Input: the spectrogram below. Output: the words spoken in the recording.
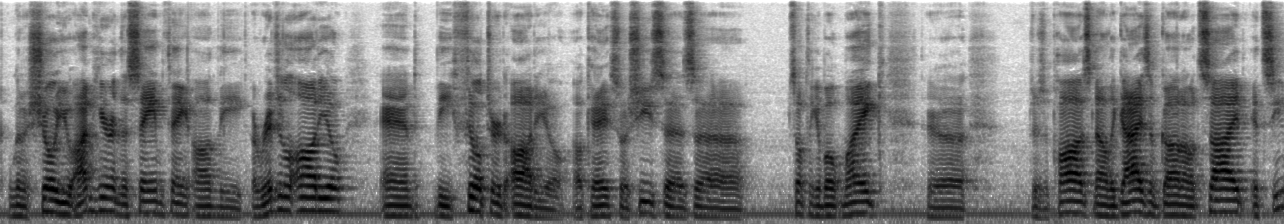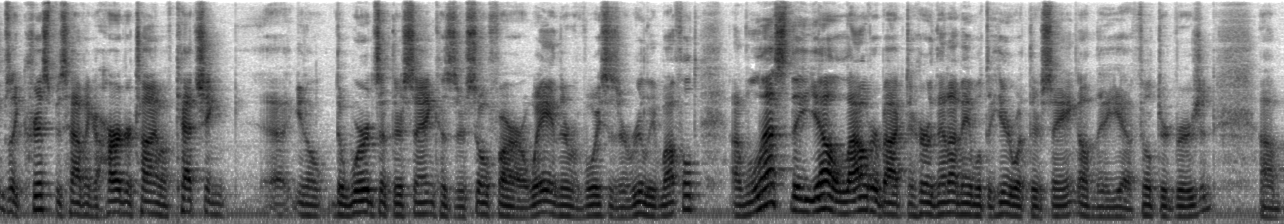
I'm going to show you. I'm hearing the same thing on the original audio and the filtered audio. Okay, so she says uh, something about Mike. Uh, there's a pause. Now the guys have gone outside. It seems like KRISP is having a harder time of catching, uh, you know, the words that they're saying because they're so far away and their voices are really muffled. Unless they yell louder back to her, then I'm able to hear what they're saying on the uh, filtered version. Um,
